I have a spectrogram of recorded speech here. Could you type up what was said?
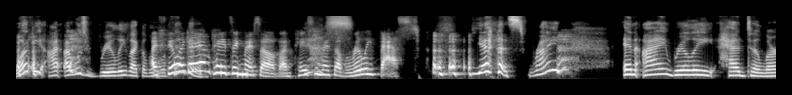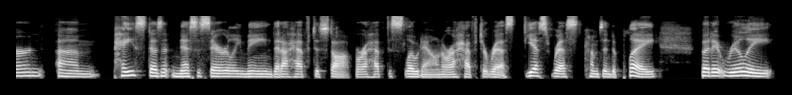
what do you, I, I was really like a little. I feel offended. like I am pacing myself. I'm pacing yes. myself really fast. yes, right. And I really had to learn um, pace doesn't necessarily mean that I have to stop or I have to slow down or I have to rest. Yes, rest comes into play, but it really,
